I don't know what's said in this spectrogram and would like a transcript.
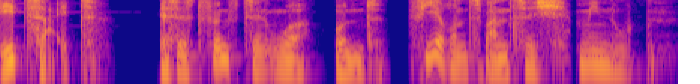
Die Zeit. Es ist 15 Uhr und 24 Minuten.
